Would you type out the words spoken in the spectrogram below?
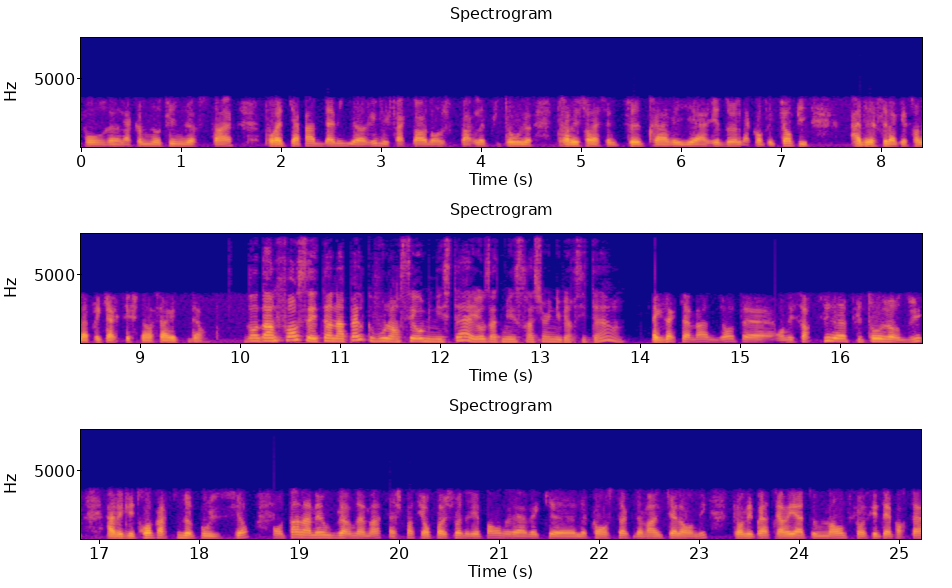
pour euh, la communauté universitaire pour être capable d'améliorer les facteurs dont je vous parlais plus tôt, travailler sur la solitude, travailler à réduire la compétition, puis adresser la question de la précarité financière étudiante. Donc, dans le fond, c'est un appel que vous lancez au ministère et aux administrations universitaires? Exactement. Nous autres, euh, on est sortis plus tôt aujourd'hui avec les trois partis d'opposition. On tend la main au gouvernement. Je pense qu'ils n'ont pas le choix de répondre avec euh, le constat devant lequel on est. Puis on est prêt à travailler à tout le monde. Ce qui est important,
